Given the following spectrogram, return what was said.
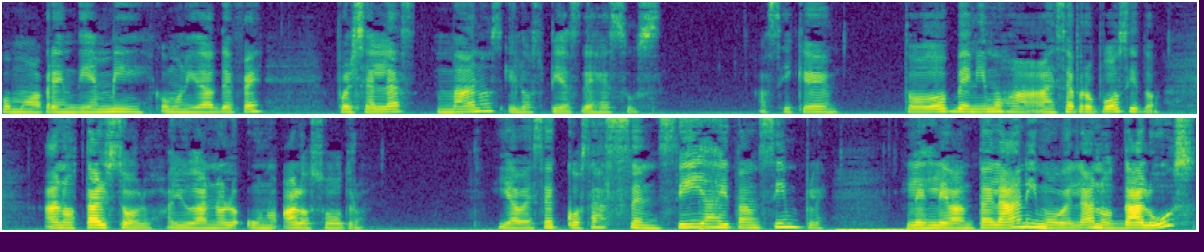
como aprendí en mi comunidad de fe, por ser las manos y los pies de Jesús. Así que todos venimos a, ese propósito, a no estar solos, ayudarnos los unos a los otros. Y a veces cosas sencillas y tan simples les levanta el ánimo, ¿verdad? Nos da luz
